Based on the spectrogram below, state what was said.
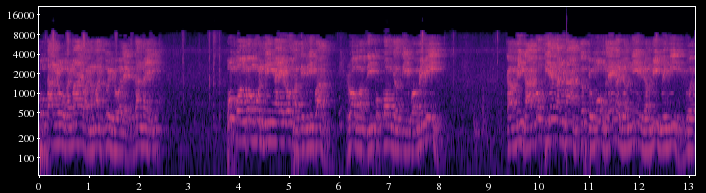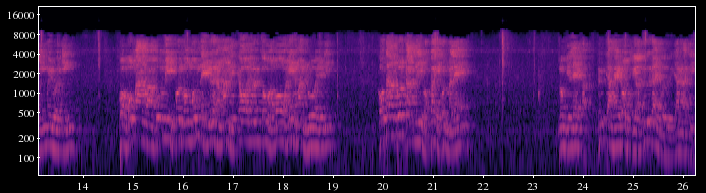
พวกานรู้กันไหว่าน้ำมันเคยรัวแหละด้านไหนนี่ผมบอกข้อมูลนี้ไงรองอธิบดีกว้างรองอธิบดีปกป้องเจ้าตีว่าไม่มีก็มีการตกเถียงกันนานกือบชั่วโมงแล้วเรื่องนี้เรื่องนี้ไม่มีรัวจริงไม่รัวจริงพอผมอ้างว่าผมมีคนของผมในเรื่องน้ำมันติดจอมันตัวหมาบอกว่านี่น้ำมันรัวอย่างนี้เขาตั้งรถกันดีบอกก็ไอ้คนมาแล้ว ลงทีแรกครับถึงจะให้เราเสียวซื้อได้เบอยานาที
